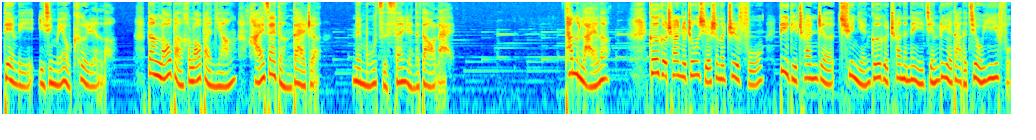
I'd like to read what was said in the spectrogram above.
店里已经没有客人了，但老板和老板娘还在等待着那母子三人的到来。他们来了，哥哥穿着中学生的制服，弟弟穿着去年哥哥穿的那一件略大的旧衣服，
